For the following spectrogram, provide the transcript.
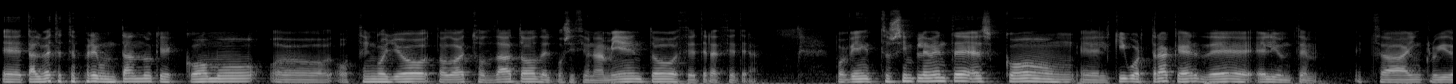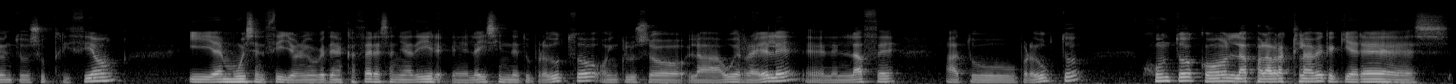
eh, tal vez te estés preguntando que cómo eh, obtengo yo todos estos datos del posicionamiento, etcétera, etcétera. Pues bien, esto simplemente es con el Keyword Tracker de Helium 10. Está incluido en tu suscripción y es muy sencillo, lo único que tienes que hacer es añadir el ASIN de tu producto o incluso la URL, el enlace a tu producto, junto con las palabras clave que quieres,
